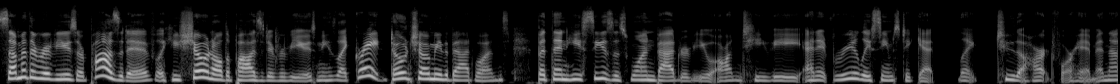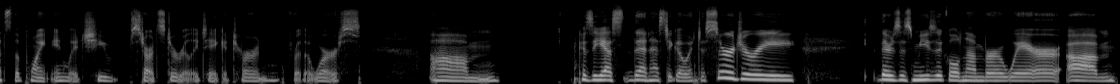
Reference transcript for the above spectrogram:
some of the reviews are positive. Like he's showing all the positive reviews and he's like, great, don't show me the bad ones. But then he sees this one bad review on TV and it really seems to get like to the heart for him. And that's the point in which he starts to really take a turn for the worse. Um, because he has then has to go into surgery. There's this musical number where um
